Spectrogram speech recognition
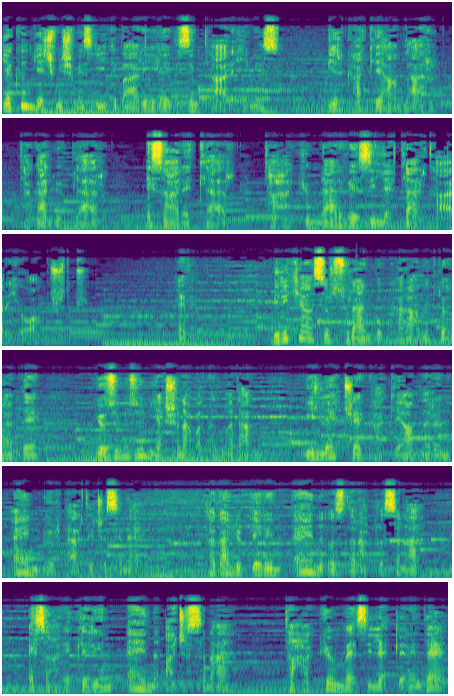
Yakın geçmişimiz itibariyle bizim tarihimiz bir katliamlar, takallüpler, esaretler, tahakkümler ve zilletler tarihi olmuştur. Evet, bir iki asır süren bu karanlık dönemde gözümüzün yaşına bakılmadan milletçe katliamların en ürperticisine, takallüplerin en ızdıraplısına, esaretlerin en acısına, tahakküm ve zilletlerin de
